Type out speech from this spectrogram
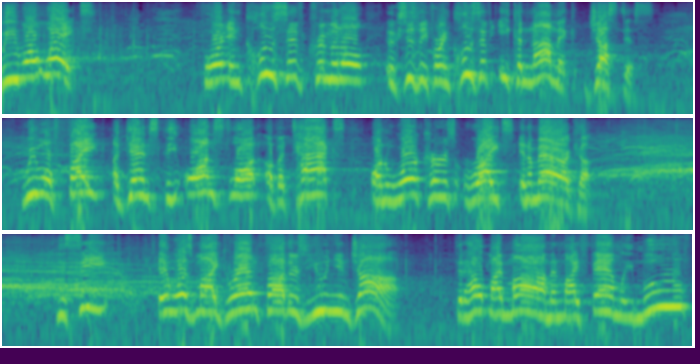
We won't wait for inclusive criminal, excuse me, for inclusive economic justice. We will fight against the onslaught of attacks on workers' rights in America. You see, it was my grandfather's union job that helped my mom and my family move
